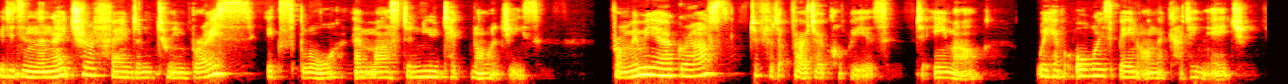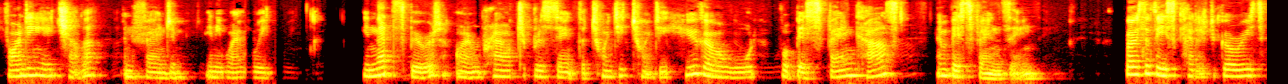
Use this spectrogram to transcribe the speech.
It is in the nature of fandom to embrace, explore, and master new technologies. From mimeographs to photocopiers to email, we have always been on the cutting edge, finding each other and fandom any way we in that spirit, I am proud to present the 2020 Hugo Award for Best Fan Cast and Best Fanzine. Both of these categories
